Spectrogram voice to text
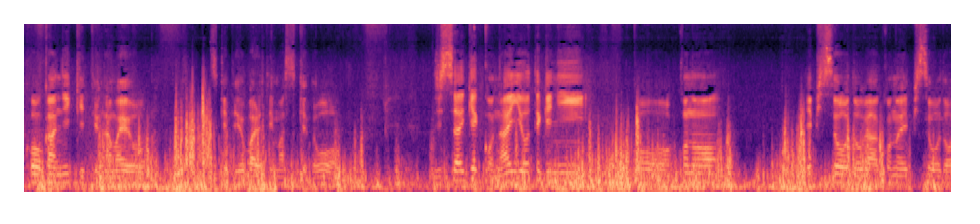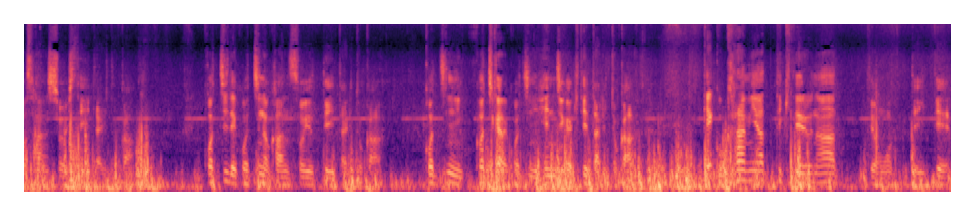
交換日記っていう名前を付けて呼ばれていますけど、実際結構内容的に、こう、このエピソードがこのエピソードを参照していたりとか、こっちでこっちの感想を言っていたりとか、こっちに、こっちからこっちに返事が来てたりとか、結構絡み合ってきてるなって思っていて、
